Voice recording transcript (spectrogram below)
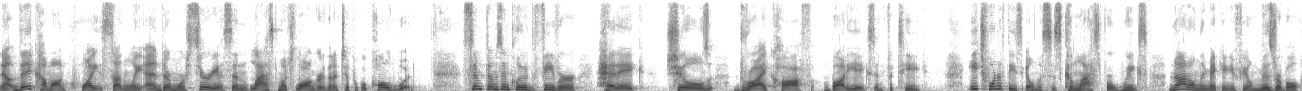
now they come on quite suddenly and they're more serious and last much longer than a typical cold would. Symptoms include fever, headache, chills, dry cough, body aches, and fatigue. Each one of these illnesses can last for weeks, not only making you feel miserable,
